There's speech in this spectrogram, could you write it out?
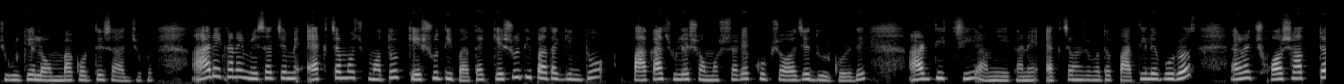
চুলকে লম্বা করতে সাহায্য করে। আর এখানে মেশাচ্ছি আমি এক চামচ মতো কেশুতি পাতা। কেশুতি পাতা কিন্তু পাকা চুলের সমস্যাকে খুব সহজে দূর করে দেয়। আর দিচ্ছি আমি এখানে এক চামচ মতো পাতি লেবুর রস। এখানে ছ সাতটা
